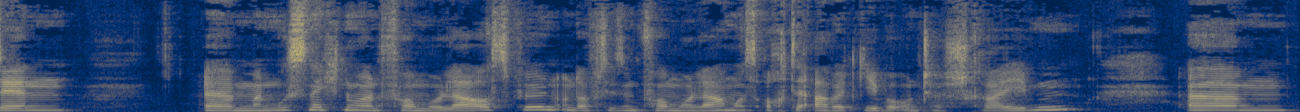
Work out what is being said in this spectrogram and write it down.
Denn äh, man muss nicht nur ein Formular ausfüllen und auf diesem Formular muss auch der Arbeitgeber unterschreiben, ähm,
